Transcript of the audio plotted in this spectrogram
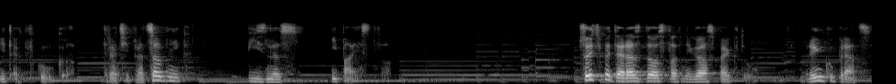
i tak w kółko. Traci pracownik, biznes i państwo. Przejdźmy teraz do ostatniego aspektu rynku pracy.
